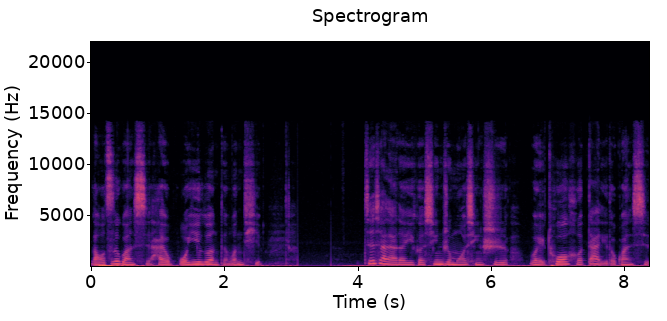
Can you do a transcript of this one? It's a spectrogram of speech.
劳资关系，还有博弈论等问题。接下来的一个心智模型是委托和代理的关系。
